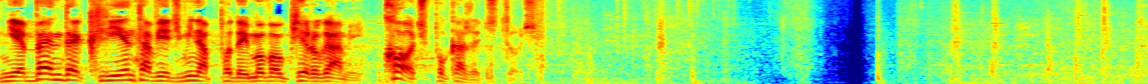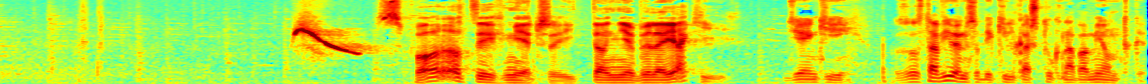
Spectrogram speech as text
nie będę klienta Wiedźmina podejmował pierogami. Chodź, pokażę ci coś. Sporo tych mieczy i to nie byle jakich. Dzięki. Zostawiłem sobie kilka sztuk na pamiątkę.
